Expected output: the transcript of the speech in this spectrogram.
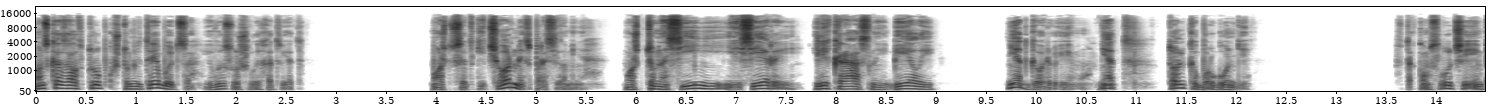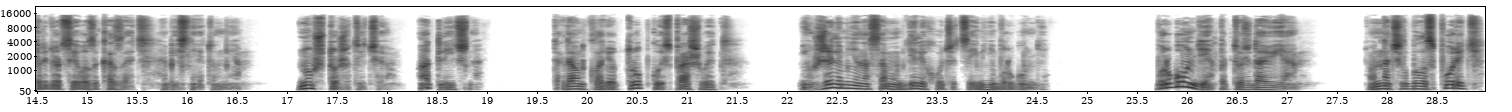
Он сказал в трубку, что мне требуется, и выслушал их ответ. «Может, все-таки черный?» — спросил меня. «Может, темно-синий, или серый, или красный, белый?» «Нет», — говорю я ему, — «нет, только бургунди». «В таком случае им придется его заказать», — объясняет он мне. «Ну что ж», — отвечаю, — «отлично». Тогда он кладет трубку и спрашивает, «Неужели мне на самом деле хочется имени Бургунди?» «Бургунди», — подтверждаю я. Он начал было спорить,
